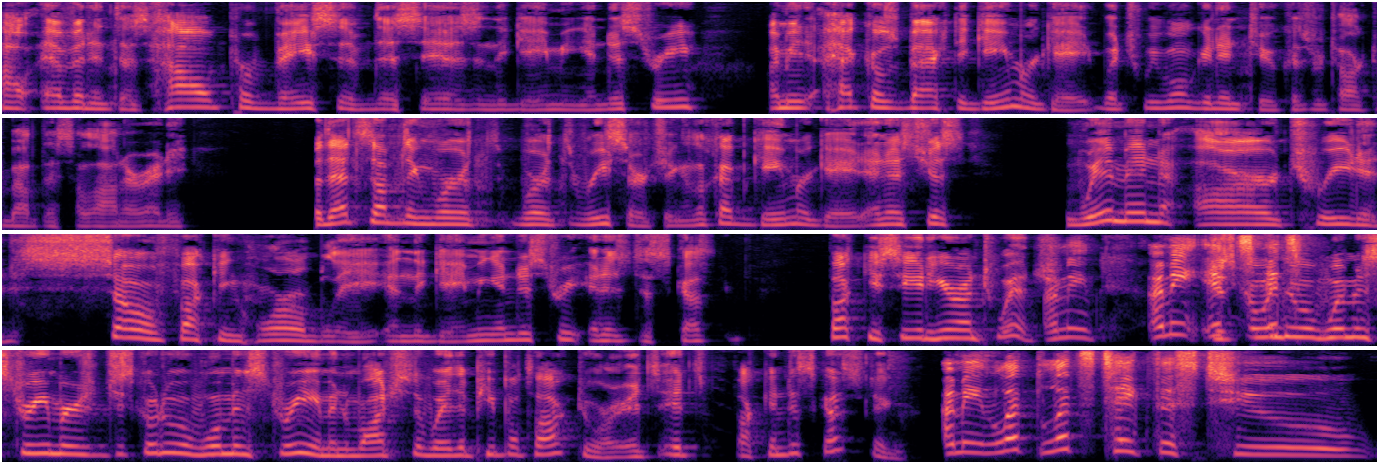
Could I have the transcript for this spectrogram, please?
how evident this, how pervasive this is in the gaming industry. I mean, heck goes back to Gamergate, which we won't get into because we talked about this a lot already. But that's something worth worth researching. Look up Gamergate, and it's just women are treated so fucking horribly in the gaming industry. It is disgusting. Fuck, you see it here on Twitch. I mean, I mean, just it's, go into a women's streamer. Just go to a woman's stream and watch the way that people talk to her. It's it's fucking disgusting. I mean, let let's take this to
